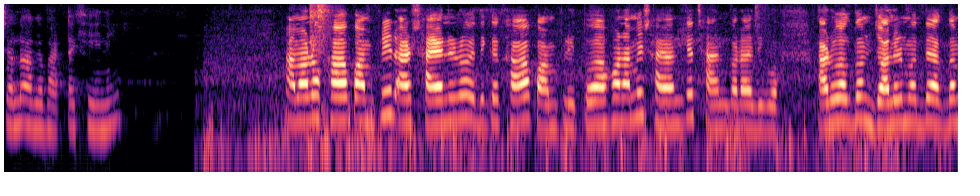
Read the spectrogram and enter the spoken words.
চলো আগে ভাতটা খেয়ে নিই। আমারও খাওয়া কমপ্লিট আর সায়নেরও এদিকে খাওয়া কমপ্লিট তো এখন আমি সায়নকে স্নান করায় দিব। আরও একদম জলের মধ্যে একদম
